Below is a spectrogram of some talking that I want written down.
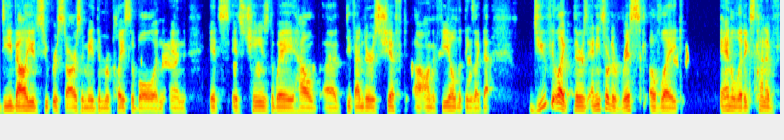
devalued superstars and made them replaceable, and and it's it's changed the way how uh, defenders shift uh, on the field and things like that. Do you feel like there's any sort of risk of like analytics kind of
